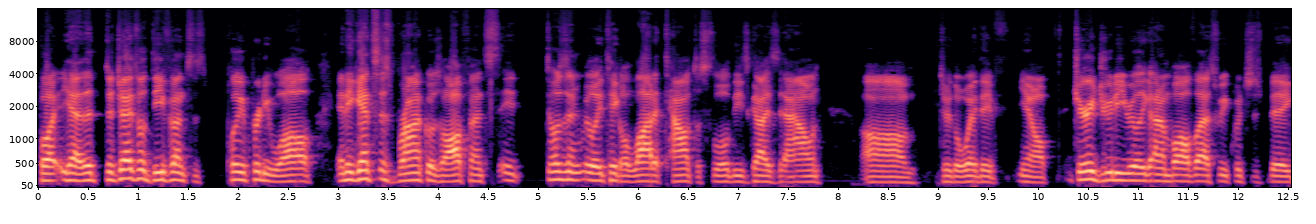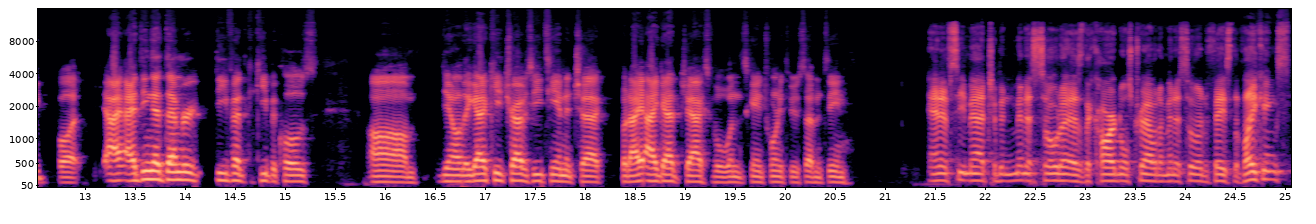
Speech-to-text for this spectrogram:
But yeah, the, the Jacksonville defense is played pretty well. And against this Broncos offense, it doesn't really take a lot of talent to slow these guys down um, through the way they've, you know, Jerry Jeudy really got involved last week, which is big. But I, I think that Denver defense can keep it close. Um, you know, they got to keep Travis Etienne in check. But I, I got Jacksonville win this game 23 17. NFC matchup in Minnesota as the Cardinals travel to Minnesota to face the Vikings.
